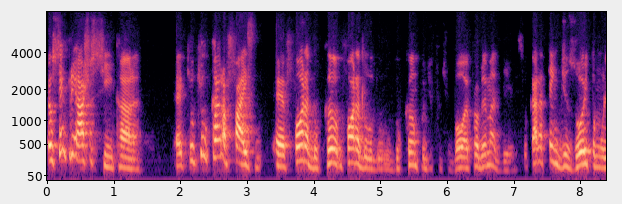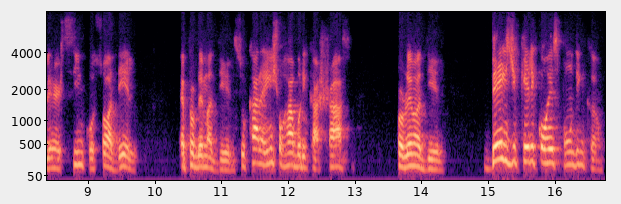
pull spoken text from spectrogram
Eu sempre acho assim, cara, é que o que o cara faz é, fora do campo, fora do, do, do, campo de futebol, é problema dele. Se o cara tem 18 mulheres, 5 só a dele, é problema dele. Se o cara enche o rabo de cachaça, problema dele. Desde que ele corresponda em campo.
